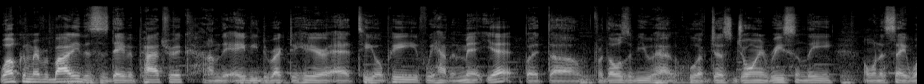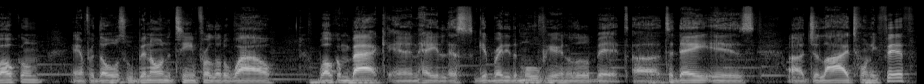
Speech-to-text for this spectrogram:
Welcome everybody, this is David Patrick. I'm the AV director here at TOP if we haven't met yet, but um, for those of you have, who have just joined recently, I want to say welcome. And for those who've been on the team for a little while, welcome back. And hey, let's get ready to move here in a little bit. Uh, today is uh, July 25th,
